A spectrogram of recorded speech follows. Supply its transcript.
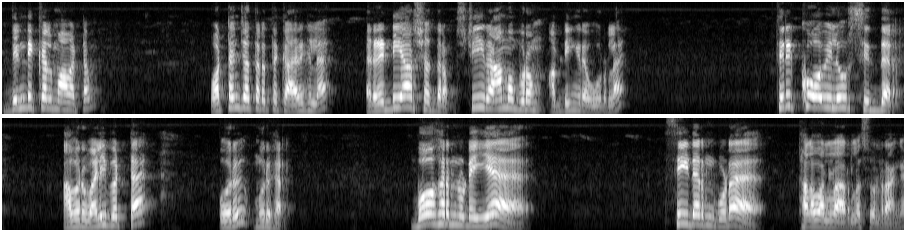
திண்டுக்கல் மாவட்டம் ஒட்டஞ்சத்திரத்துக்கு அருகில் ரெட்டியார் சத்திரம் ஸ்ரீராமபுரம் அப்படிங்கிற ஊரில் திருக்கோவிலூர் சித்தர் அவர் வழிபட்ட ஒரு முருகர். போகரனுடைய சீடர்னு கூட தலவரலாறுல சொல்கிறாங்க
